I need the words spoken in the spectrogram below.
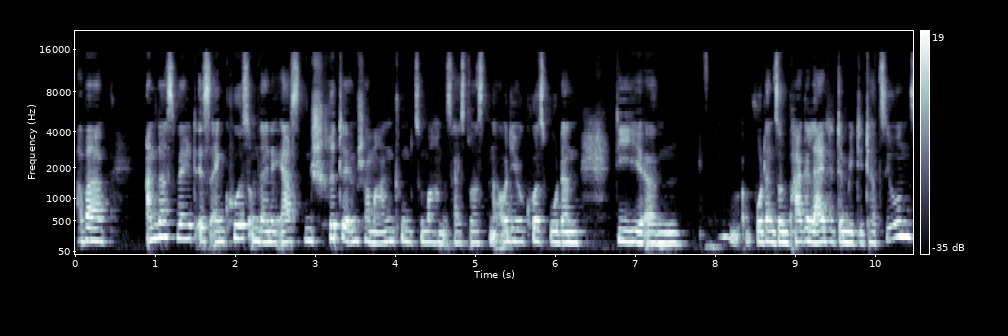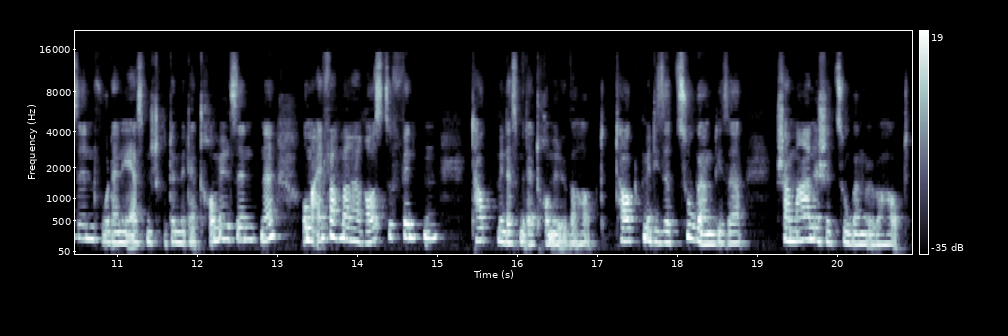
Aber Anderswelt ist ein Kurs, um deine ersten Schritte im Schamanentum zu machen. Das heißt, du hast einen Audiokurs, wo dann die ähm, wo dann so ein paar geleitete Meditationen sind, wo deine ersten Schritte mit der Trommel sind, ne? um einfach mal herauszufinden, taugt mir das mit der Trommel überhaupt? Taugt mir dieser Zugang, dieser schamanische Zugang überhaupt?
